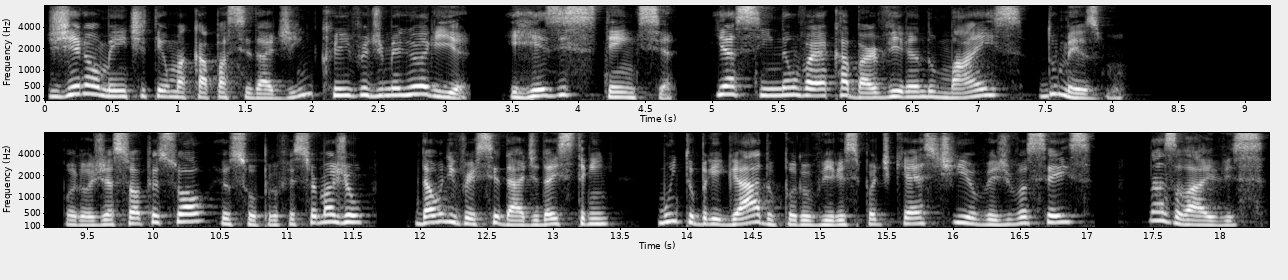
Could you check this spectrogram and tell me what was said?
geralmente tem uma capacidade incrível de melhoria e resistência, e assim não vai acabar virando mais do mesmo. Por hoje é só, pessoal. Eu sou o professor Majou, da Universidade da Stream. Muito obrigado por ouvir esse podcast e eu vejo vocês nas lives.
